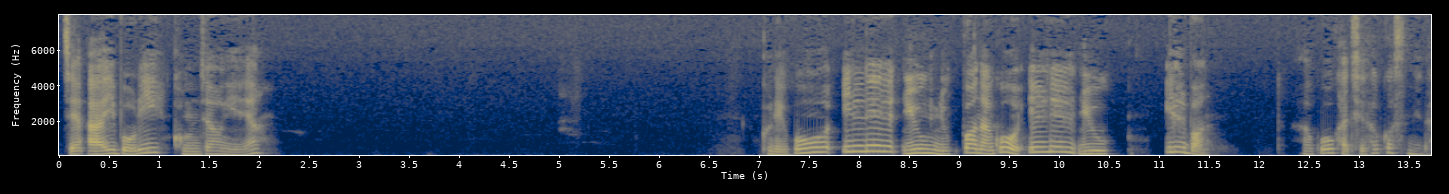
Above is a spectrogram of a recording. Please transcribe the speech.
이제 아이보리 검정이에요. 그리고 1166번하고 1161번 하고 같이 섞었습니다.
